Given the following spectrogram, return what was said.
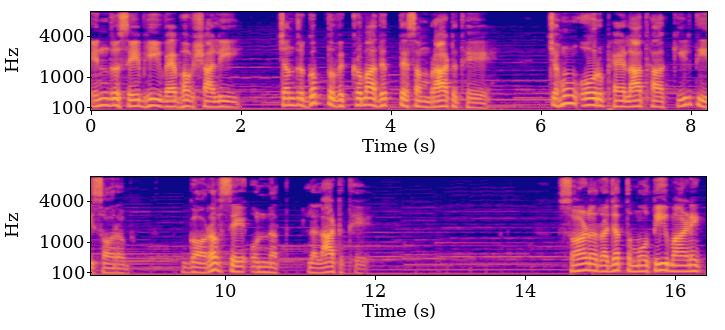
इंद्र से भी वैभवशाली, चंद्रगुप्त विक्रमादित्य सम्राट थे। चहू ओर फैला था कीर्ति सौरभ, गौरव से उन्नत ललाट थे। स्वर्ण रजत मोती माणिक,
